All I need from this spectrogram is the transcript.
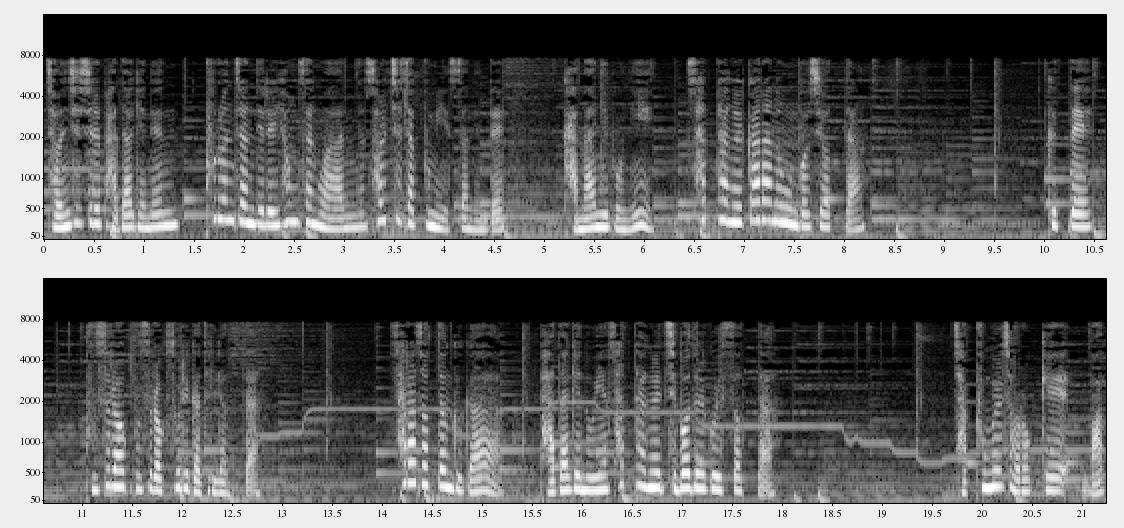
전시실 바닥에는 푸른 잔디를 형상화한 설치 작품이 있었는데 가만히 보니 사탕을 깔아놓은 것이었다. 그때 부스럭부스럭 소리가 들렸다. 사라졌던 그가 바닥에 놓인 사탕을 집어들고 있었다. 작품을 저렇게 막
